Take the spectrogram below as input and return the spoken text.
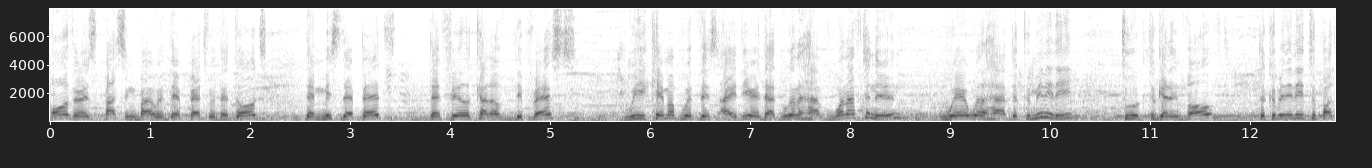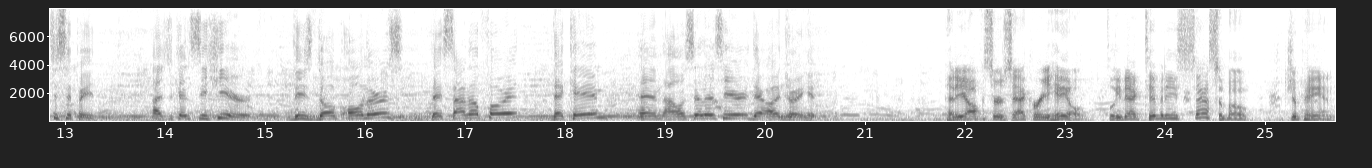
others passing by with their pets, with their dogs, they miss their pets, they feel kind of depressed. We came up with this idea that we're going to have one afternoon where we'll have the community to, to get involved, the community to participate. As you can see here, these dog owners, they signed up for it, they came, and our sailors here, they are enjoying it. Petty Officer Zachary Hale, Fleet Activities, Sasebo, Japan.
